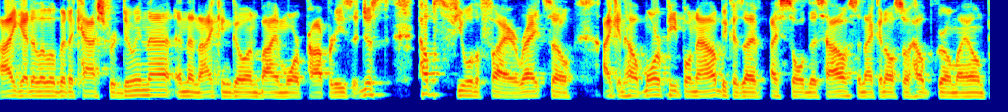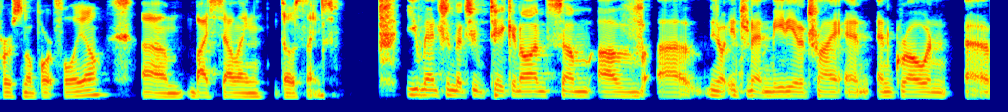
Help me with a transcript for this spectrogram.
I get a little bit of cash for doing that, and then I can go and buy more properties. It just helps fuel the fire, right? So I can help more people now because I I sold this house, and I can also help grow my own personal portfolio um, by selling those things you mentioned that you've taken on some of uh, you know internet media to try and and grow and uh,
